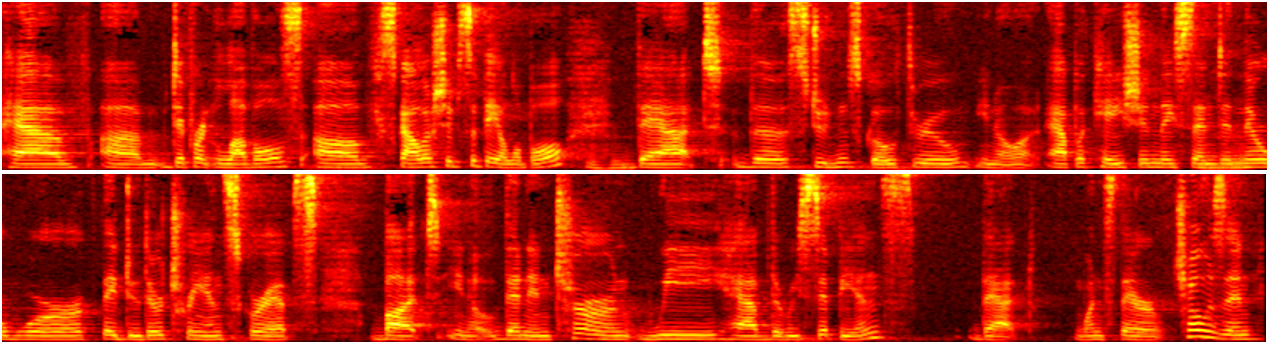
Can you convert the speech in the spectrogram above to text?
have um, different levels of scholarships available mm-hmm. that the students go through you know an application they send mm-hmm. in their work they do their transcripts but you know then in turn we have the recipients that once they're chosen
